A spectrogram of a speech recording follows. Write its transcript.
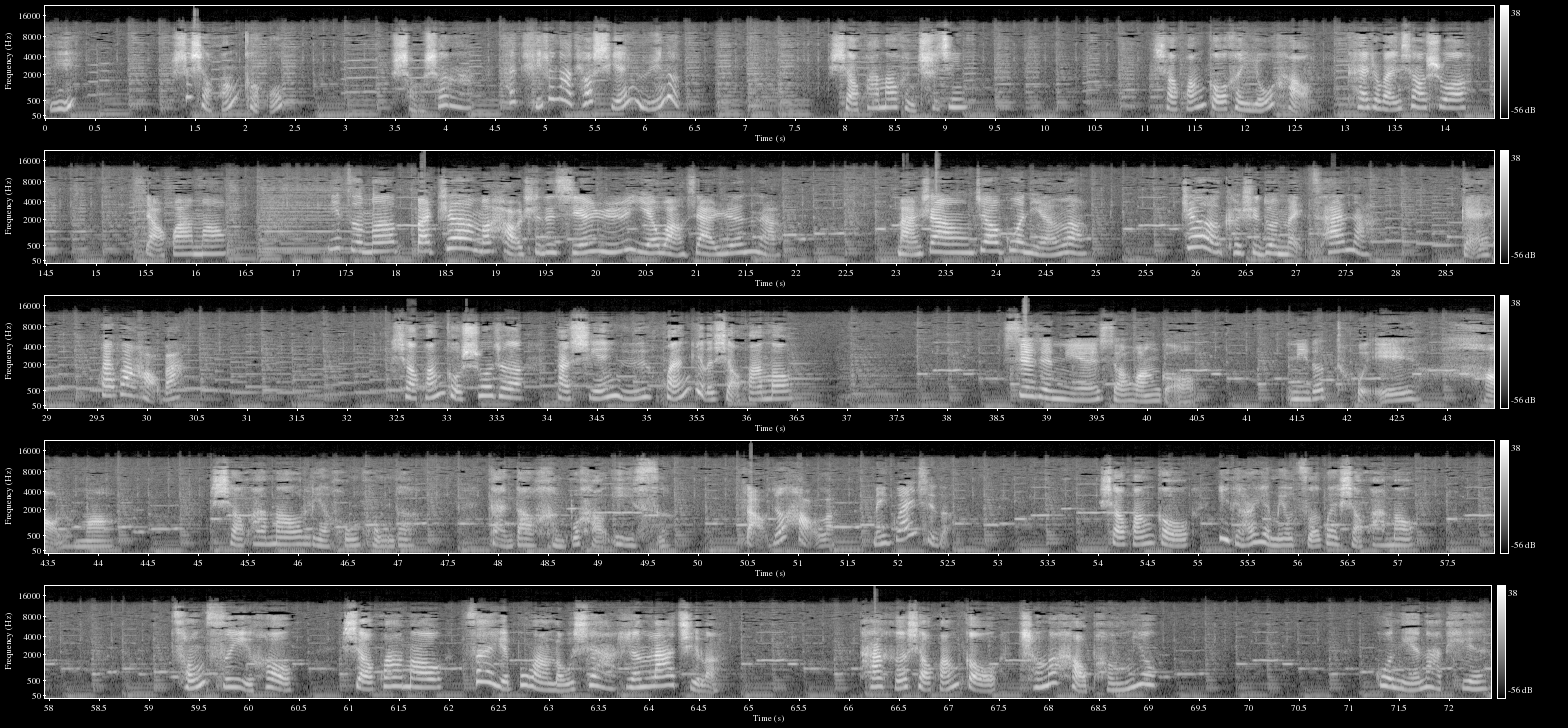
咦，是小黄狗，手上啊还提着那条咸鱼呢。小花猫很吃惊，小黄狗很友好，开着玩笑说：“小花猫，你怎么把这么好吃的咸鱼也往下扔呢？马上就要过年了。”这可是顿美餐呐，给，快换好吧。小黄狗说着，把咸鱼还给了小花猫。谢谢你，小黄狗。你的腿好了吗？小花猫脸红红的，感到很不好意思。早就好了，没关系的。小黄狗一点儿也没有责怪小花猫。从此以后，小花猫再也不往楼下扔垃圾了。它和小黄狗成了好朋友。过年那天，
